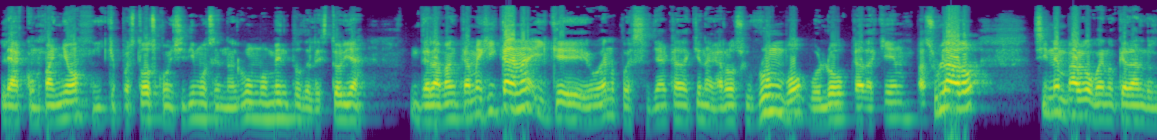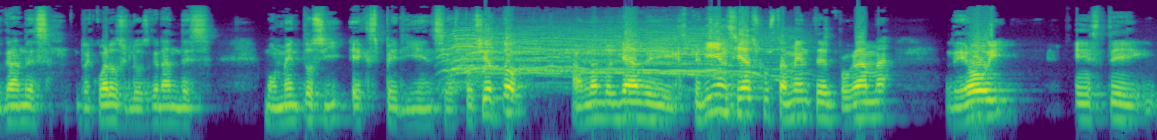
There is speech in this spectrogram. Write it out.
le acompañó y que pues todos coincidimos en algún momento de la historia de la banca mexicana y que bueno pues ya cada quien agarró su rumbo, voló cada quien a su lado, sin embargo bueno quedan los grandes recuerdos y los grandes momentos y experiencias. Por cierto, hablando ya de experiencias, justamente el programa de hoy, este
